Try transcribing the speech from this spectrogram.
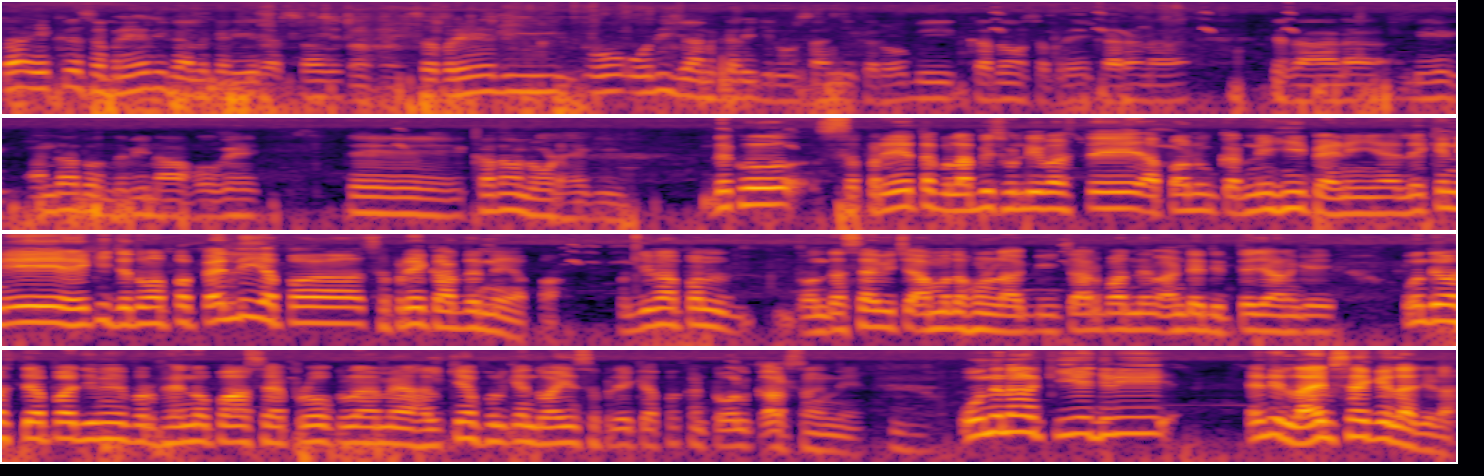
ਤਾਂ ਇੱਕ ਸਪਰੇਅ ਦੀ ਗੱਲ ਕਰੀਏ ਰਸ ਸਾਹਿਬ ਸਪਰੇਅ ਦੀ ਉਹ ਉਹਦੀ ਜਾਣਕਾਰੀ ਜ਼ਰੂਰ ਸਾਂਝੀ ਕਰੋ ਵੀ ਕਦੋਂ ਸਪਰੇਅ ਕਰਨ ਕਿਸਾਨ ਵੀ ਅੰਧਾ ਧੁੰਦ ਵੀ ਨਾ ਹੋਵੇ ਤੇ ਕਦੋਂ ਲੋੜ ਹੈਗੀ। ਦੇਖੋ, ਸਪਰੇਅ ਤਾਂ ਗੁਲਾਬੀ ਸੁੰਡੀ ਵਾਸਤੇ ਆਪਾਂ ਨੂੰ ਕਰਨੀ ਹੀ ਪੈਣੀ ਹੈ, ਲੇਕਿਨ ਇਹ ਹੈ ਕਿ ਜਦੋਂ ਆਪਾਂ ਪਹਿਲੀ ਆਪਾਂ ਸਪਰੇਅ ਕਰ ਦਿੰਨੇ ਆਪਾਂ। ਜਿਵੇਂ ਆਪਾਂ ਤੁਹਾਨੂੰ ਦੱਸਿਆ ਵਿੱਚ ਆਮਦ ਹੋਣ ਲੱਗ ਗਈ ਚਾਰ ਪੰਜ ਦਿਨ ਅੰਡੇ ਦਿੱਤੇ ਜਾਣਗੇ, ਉਹਦੇ ਵਾਸਤੇ ਆਪਾਂ ਜਿਵੇਂ ਪ੍ਰੋਫੈਨੋਪਾਸ ਹੈ, ਪ੍ਰੋਕਲਮ ਹੈ, ਹਲਕੀਆਂ ਫੁਲਕੀਆਂ ਦਵਾਈਆਂ ਸਪਰੇਅ ਕੇ ਆਪਾਂ ਕੰਟਰੋਲ ਕਰ ਸਕਦੇ ਹਾਂ। ਉਹਦੇ ਨਾਲ ਕੀ ਹੈ, ਜਿਹੜੀ ਇਹਦੀ ਲਾਈਫ ਸਾਈਕਲ ਆ ਜਿਹੜਾ,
